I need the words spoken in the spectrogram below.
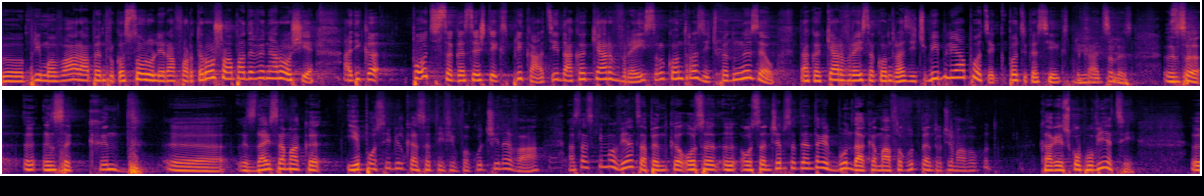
uh, primăvara, pentru că solul era foarte roșu, apa devenea roșie. Adică poți să găsești explicații dacă chiar vrei să-L contrazici pe Dumnezeu. Dacă chiar vrei să contrazici Biblia, poți, poți găsi explicații. Însă, însă când uh, îți dai seama că e posibil ca să te fi făcut cineva, asta schimbă viața, pentru că o să, uh, o să încep să te întrebi, bun, dacă m-a făcut pentru ce m-a făcut? Care e scopul vieții? Uh,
